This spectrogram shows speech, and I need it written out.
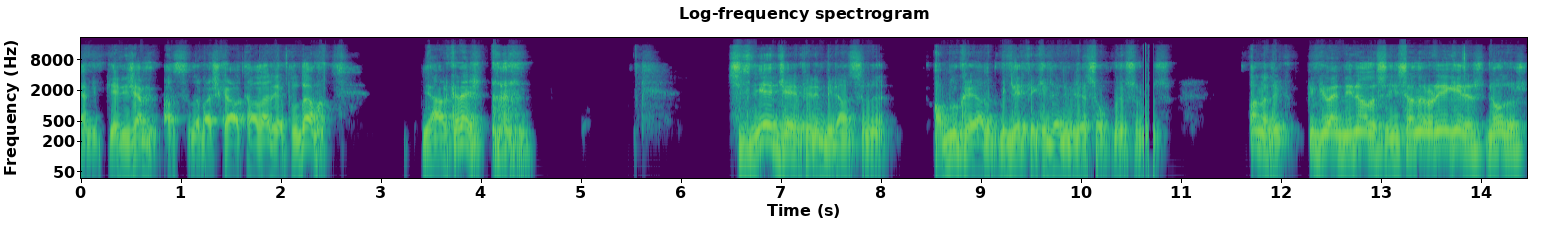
yani geleceğim aslında başka hatalar yapıldı ama ya arkadaş siz niye CHP'nin bilansını ablukaya alıp milletvekillerini bile sokmuyorsunuz? Anladık. Bir güvenliğini alırsın. İnsanlar oraya gelir. Ne olur?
